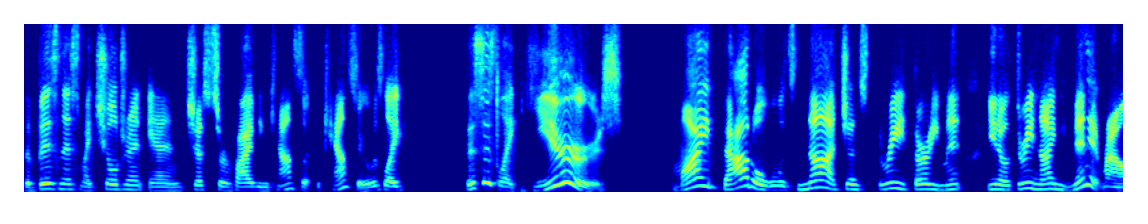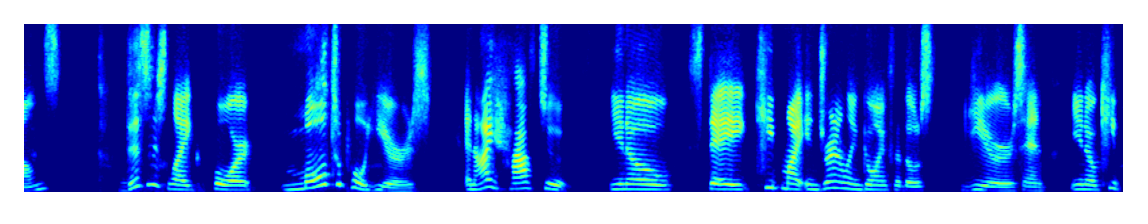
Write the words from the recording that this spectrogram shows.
the business, my children, and just surviving cancer, cancer, it was like this is like years. My battle was not just three 30 minute, you know, three 90 minute rounds. This is like for multiple years. And I have to, you know, stay, keep my adrenaline going for those years and, you know, keep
